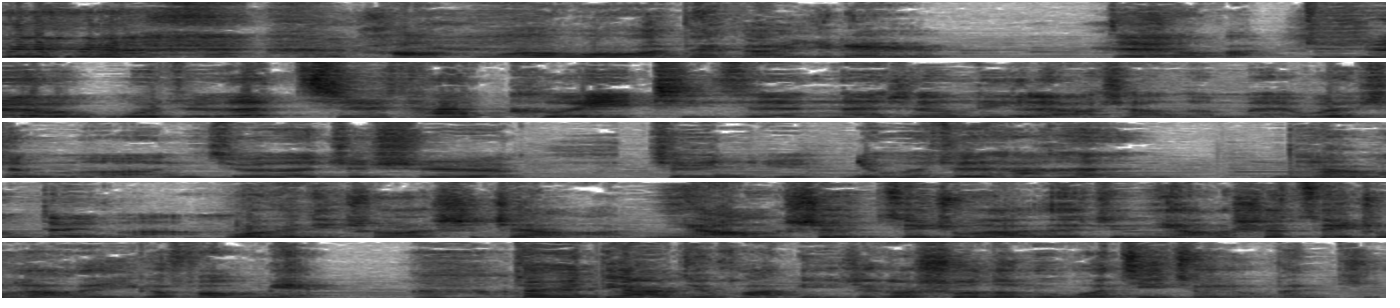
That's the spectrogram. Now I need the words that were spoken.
好，我我我代表一类人。对说吧，就是我觉得其实它可以体现男生力量上的美。为什么你觉得这是？就是你你会觉得它很娘，对吗？我跟你说是这样啊，娘是最重要的，就娘是最重要的一个方面。但是第二句话，你这个说的逻辑就有问题。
